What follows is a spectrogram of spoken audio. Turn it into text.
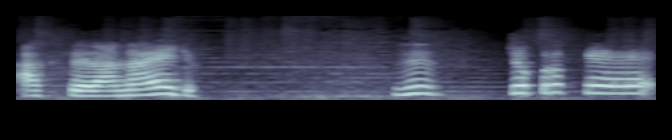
accedan a ello. Entonces, yo creo que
